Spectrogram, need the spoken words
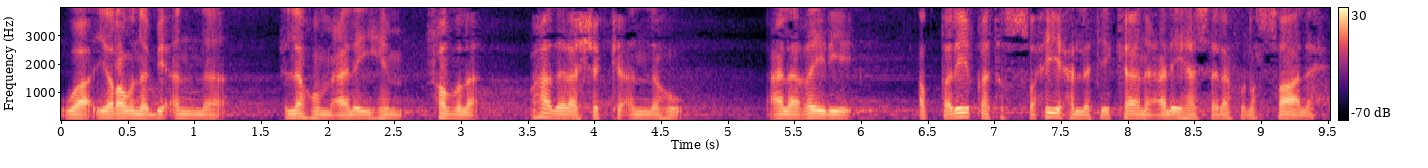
ويرون بأن لهم عليهم فضلا. وهذا لا شك أنه على غير الطريقة الصحيحة التي كان عليها سلفنا الصالح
